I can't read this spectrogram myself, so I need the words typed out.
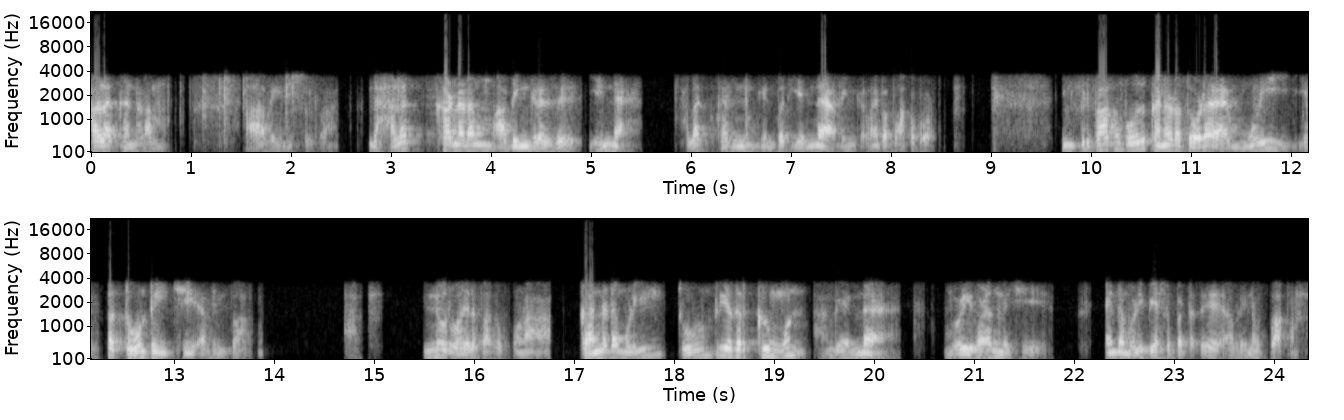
ஹலக்கன்னடம் அப்படின்னு சொல்றாங்க. இந்த ஹலக்கன்னடம் அப்படிங்கிறது என்ன? ஹலக்கண்ணம் என்பது என்ன அப்படிங்கிறத இப்போ பார்க்க போகிறோம் இப்படி பார்க்கும்போது கன்னடத்தோட மொழி எப்போ தோன்றிச்சு அப்படின்னு பார்க்கணும். இன்னொரு வகையில் பார்க்க போனா கன்னட மொழி தோன்றியதற்கு முன் அங்கே என்ன மொழி வழங்கினுச்சு? எந்த மொழி பேசப்பட்டது அப்படின்னு நம்ம பார்க்கணும்.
